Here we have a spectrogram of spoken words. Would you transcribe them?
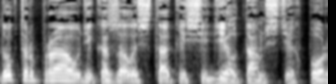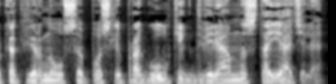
Доктор Прауди, казалось, так и сидел там с тех пор, как вернулся после прогулки к дверям настоятеля.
